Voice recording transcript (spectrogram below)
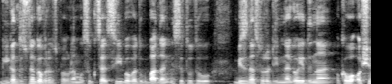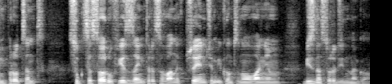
gigantycznego wręcz problemu sukcesji, bo według badań Instytutu Biznesu Rodzinnego jedyne około 8% sukcesorów jest zainteresowanych przejęciem i kontynuowaniem biznesu rodzinnego.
